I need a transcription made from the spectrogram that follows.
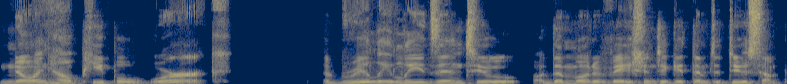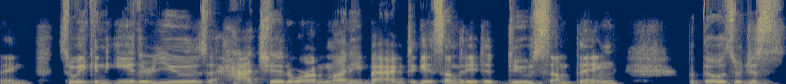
knowing how people work really leads into the motivation to get them to do something. So we can either use a hatchet or a money bag to get somebody to do something, but those are just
